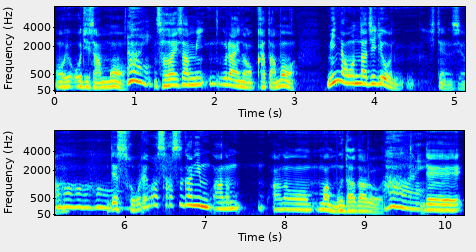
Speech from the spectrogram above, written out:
おじさんも、はい、佐々木さんぐらいの方もみんな同じ量にしてるんですよ、ね。でそれはさすがにあのあの、まあ、無駄だろう。はい、で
